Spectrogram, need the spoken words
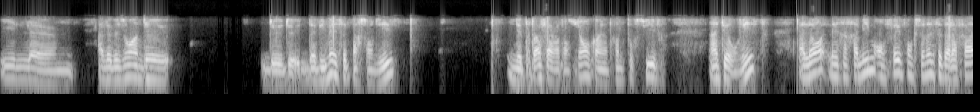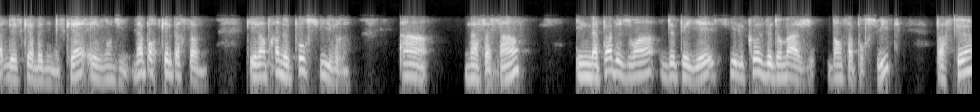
il euh, avait besoin de d'abîmer cette marchandise, il ne peut pas faire attention quand il est en train de poursuivre un terroriste. Alors les Rachamim ont fait fonctionner cette halakha de Esker Ben et ils ont dit n'importe quelle personne qui est en train de poursuivre un assassin, il n'a pas besoin de payer s'il cause des dommages dans sa poursuite, parce que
